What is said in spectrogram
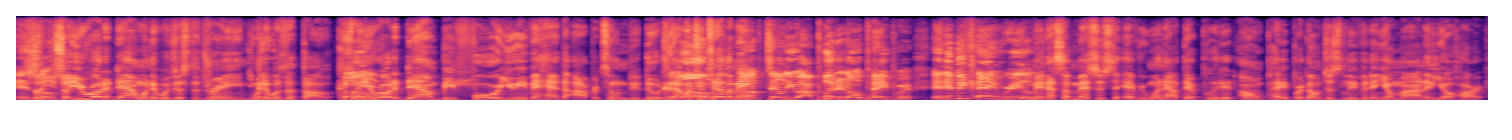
And So, so, so, you wrote it down when it was just a dream, when it was a thought. So you wrote it down before you even had the opportunity to do it. Is Come that what on. you're telling me? I'm telling you, I put it on paper and it became real. Man, that's a message to everyone out there. Put it on paper. Don't just leave it in your mind and your heart.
